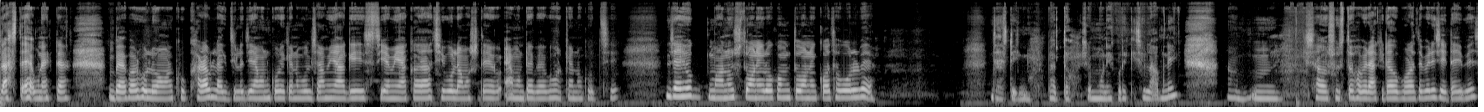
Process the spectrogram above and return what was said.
রাস্তায় এমন একটা ব্যাপার হলো, আমার খুব খারাপ লাগছিল যে এমন করে কেন বলছে? আমি আগে এসেছি, আমি একা আছি বলে আমার সাথে এমনটা ব্যবহার কেন করছে? যাই হোক, মানুষ তো অনেক রকম তো অনেক কথা বলবে। জাস্ট ইগনোর বাধ্য সব মনে করে কিছু লাভ নেই। সুস্থভাবে রাখিটাও পড়াতে পেরেছি, এটাই বেশ।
